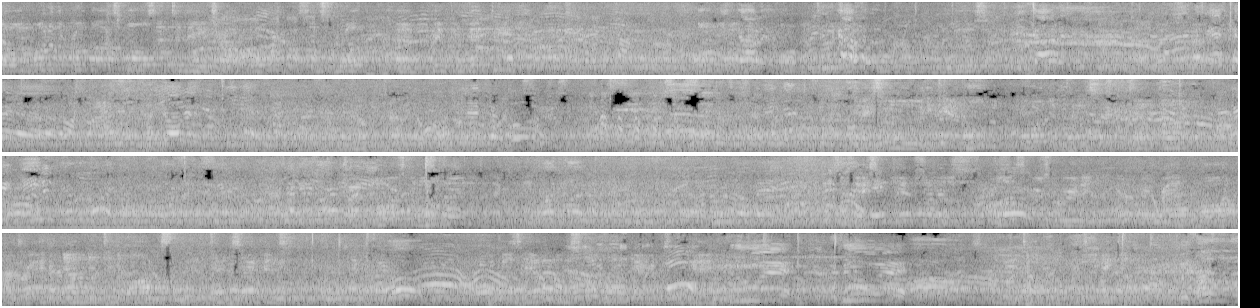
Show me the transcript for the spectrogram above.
So if one of the robots falls into the trap door, since they're both uh, 50-50, 10 seconds. Oh because they have no stuff out there, it's okay. Do it! Do it! It's gonna be tough. It's gonna be tough.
